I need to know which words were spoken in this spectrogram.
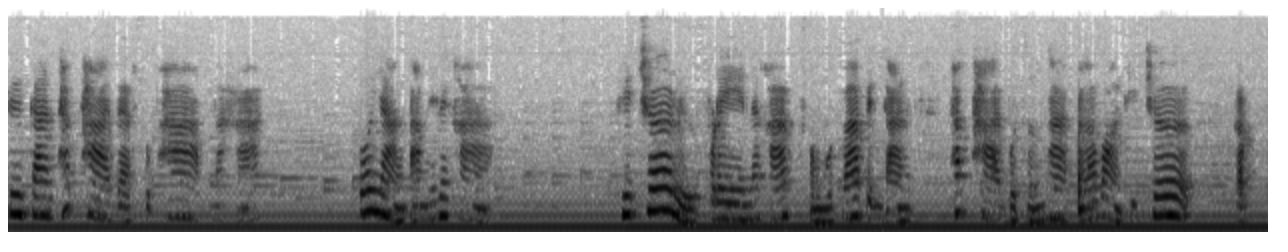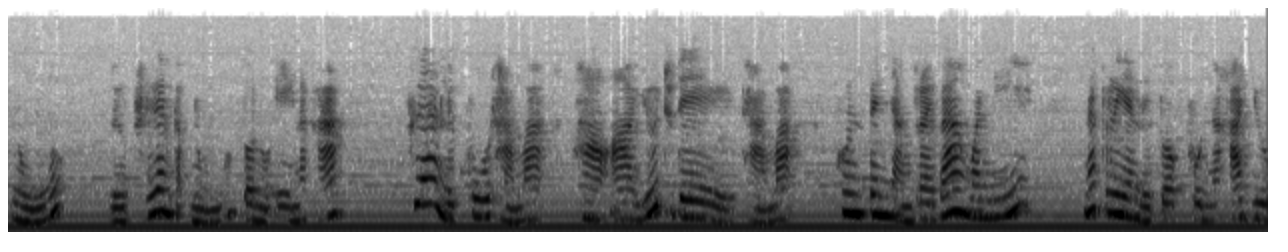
คือการทักทายแบบสุภาพนะคะ ตัวอย่างตามนี้เลยค่ะ teacher หรือ friend นะคะ สมมุติว่าเป็นการทักทายบทสนทนาระหว่าง teacher กับหนู หรือเพื่อนกับหนูตัวหนูเองนะคะ เพื่อนหรือครูถามว่า how are you today ถามว่า คุณเป็นอย่างไรบ้างวันนี้ นักเรียนหรือตัวคุณนะคะ you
